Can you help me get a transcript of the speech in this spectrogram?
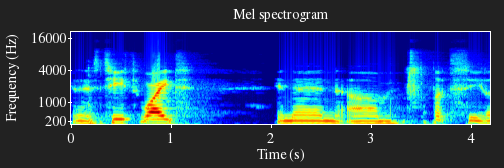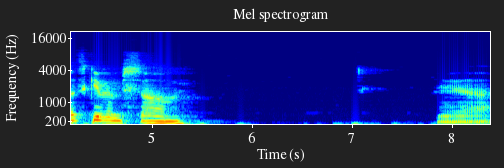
and then his teeth white, and then um, let's see, let's give him some, yeah,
